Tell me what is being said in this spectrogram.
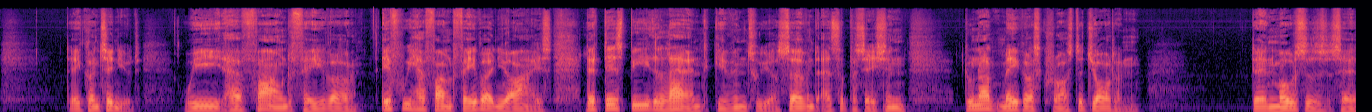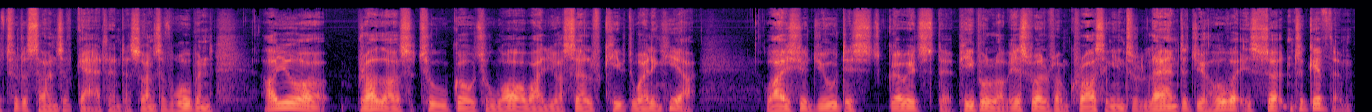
They continued, We have found favor. If we have found favor in your eyes, let this be the land given to your servant as a possession. Do not make us cross the Jordan. Then Moses said to the sons of Gad and the sons of Reuben, Are your brothers to go to war while yourself keep dwelling here? Why should you discourage the people of Israel from crossing into the land that Jehovah is certain to give them?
